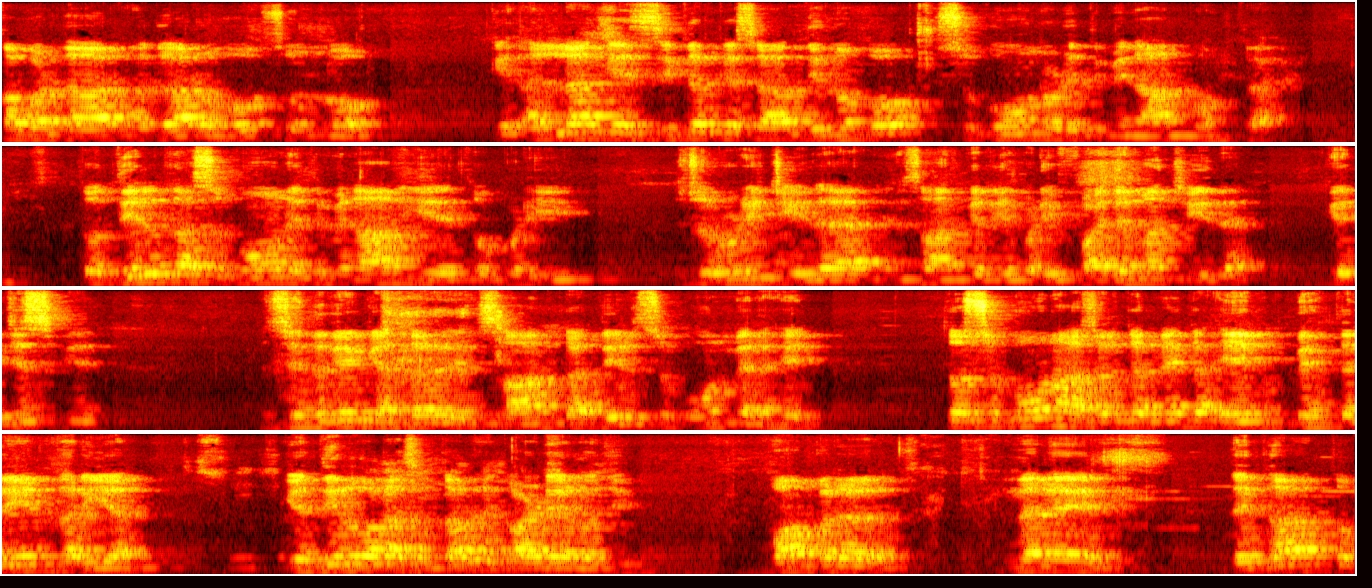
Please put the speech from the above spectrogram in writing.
خبردار، اگر ہو، سن لو کہ اللہ کے ذکر کے ساتھ دلوں کو سکون اور اطمینان پہنچتا ہے۔ تو دل کا سکون، اطمینان یہ تو بڑی ضروری چیز ہے، انسان کے لیے بڑی فائدہ مند چیز ہے کہ جس کی زندگی کے اندر انسان کا دل سکون میں رہے۔ تو سکون حاصل کرنے کا ایک بہترین ذریعہ یہ دل والا سکتا ہے کارڈیالوجی۔ وہاں پر میں نے دیکھا تو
